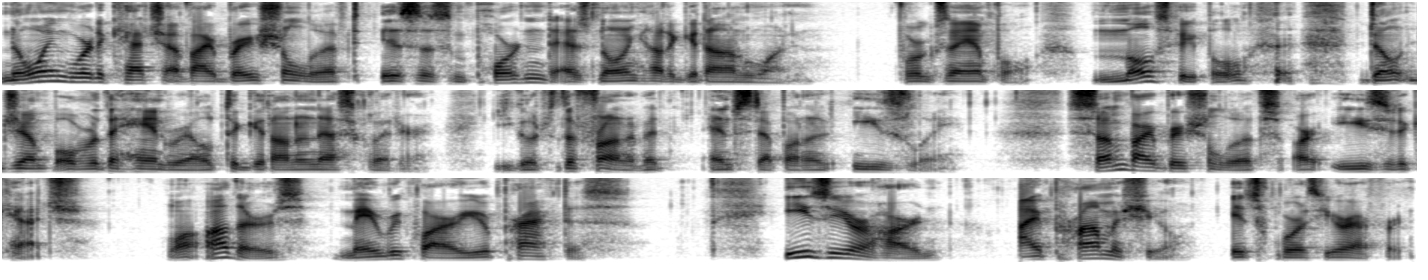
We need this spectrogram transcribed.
Knowing where to catch a vibrational lift is as important as knowing how to get on one. For example, most people don't jump over the handrail to get on an escalator. You go to the front of it and step on it easily. Some vibrational lifts are easy to catch, while others may require your practice. Easy or hard, I promise you, it's worth your effort.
